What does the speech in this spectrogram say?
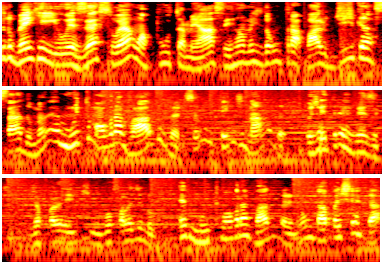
Tudo bem que o exército é uma puta ameaça e realmente dá um trabalho desgraçado, mas é muito mal gravado, velho. Você não entende nada. Eu já vi três vezes aqui, já falei isso, vou falar de novo. É muito mal gravado, velho. Não dá pra enxergar.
